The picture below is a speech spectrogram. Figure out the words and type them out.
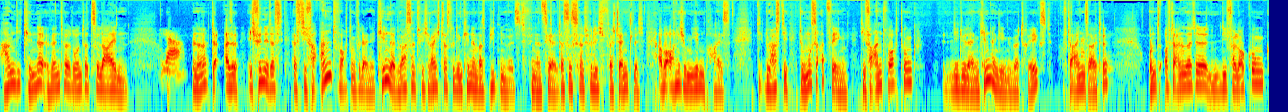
haben die Kinder eventuell darunter zu leiden? Ja, Ne? Da, also ich finde, dass, dass die Verantwortung für deine Kinder, du hast natürlich recht, dass du den Kindern was bieten willst, finanziell. Das ist natürlich verständlich, aber auch nicht um jeden Preis. Die, du hast die, du musst abwägen, die Verantwortung, die du deinen Kindern gegenüber trägst, auf der einen Seite, und auf der anderen Seite die Verlockung,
